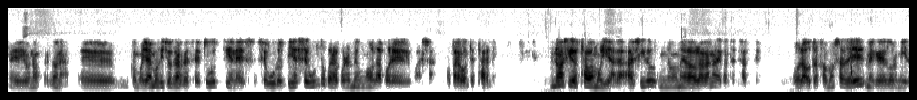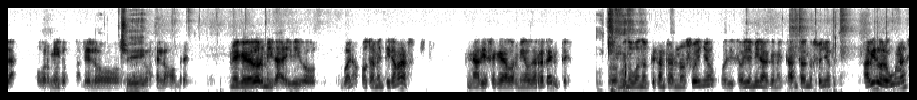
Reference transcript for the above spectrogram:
Eh, digo, no, perdona. Eh, como ya hemos dicho otras veces, tú tienes seguro 10 segundos para ponerme un hola por el WhatsApp o para contestarme. No ha sido estaba muy liada, ha sido no me ha dado la gana de contestarte. O la otra famosa de me quedé dormida o dormido, también lo, lo hacen los hombres. Me quedé dormida y digo, bueno, otra mentira más. Nadie se queda dormido de repente. Todo el mundo cuando empieza a entrar en un sueño, pues dice, oye, mira, que me está entrando sueño. Ha habido algunas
